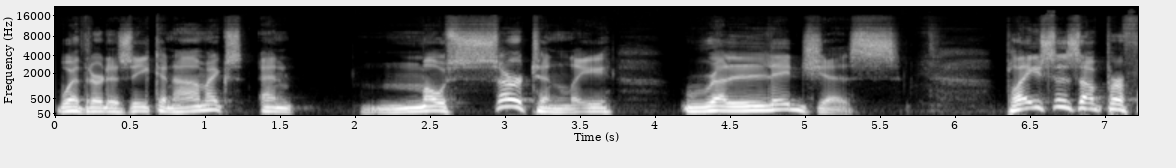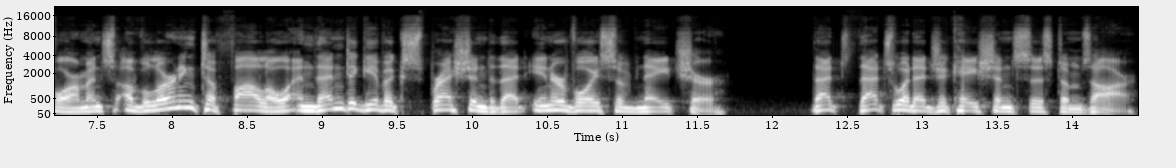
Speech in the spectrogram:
whether it is economics, and most certainly religious. Places of performance, of learning to follow and then to give expression to that inner voice of nature that's, that's what education systems are.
